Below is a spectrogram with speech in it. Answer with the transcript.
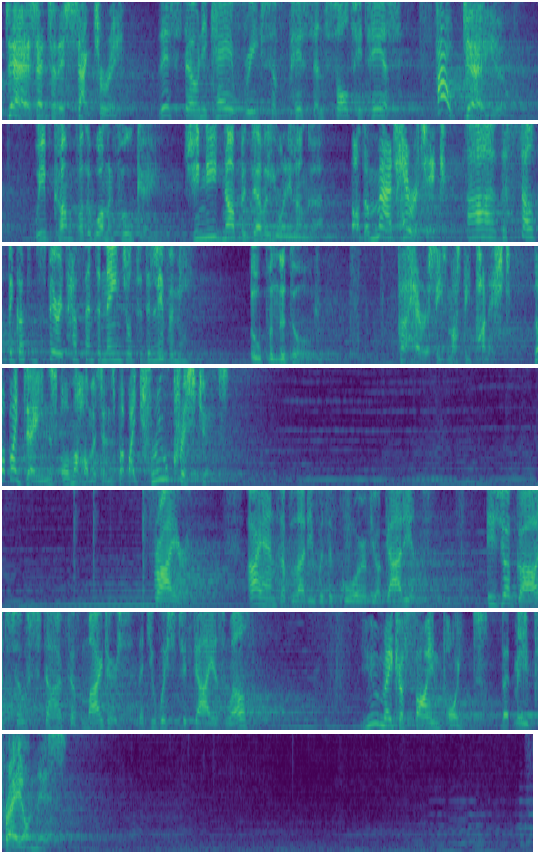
Who dares enter this sanctuary? This stony cave reeks of piss and salty tears. How dare you? We've come for the woman Fulke. She need not bedevil you any longer. Oh, the mad heretic! Ah, the self-begotten spirit has sent an angel to deliver me. Open the door. Her heresies must be punished. Not by Danes or Mahometans, but by true Christians. Friar, our hands are bloody with the gore of your guardians. Is your god so starved of martyrs that you wish to die as well? You make a fine point. Let me pray on this.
